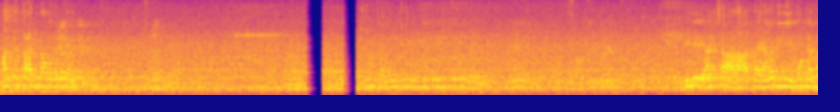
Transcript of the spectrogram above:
मला त्यांचं आडनाव वगैरे नाही माहिती. लक्ष्मण सावजींची मुलगी तुमची तरी दिलेली. दिलेली अच्छा हा आता ह्याला दिली मोठ्याला.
